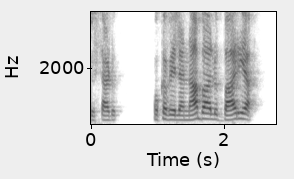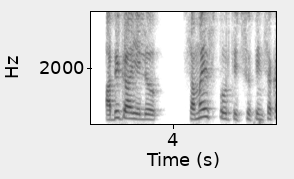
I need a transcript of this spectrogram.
చూశాడు. ఒకవేళ నాబాలు భార్య అబిగాయిలు సమయస్ఫూర్తి చూపించక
